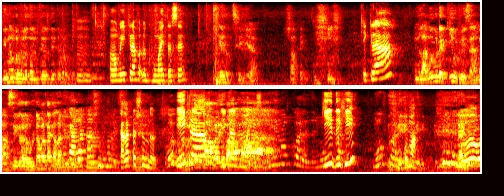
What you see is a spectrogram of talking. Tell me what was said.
দুই নম্বর হলো তো আমি ফেরত দিতে পারব। হুম, আমাকে ইকরা হলো ঘুমাইতেছে। এই হচ্ছে গিয়া শপিং ইকরা? কিন্তু লাভুটা কিউট হয়েছে আমি ভাবছি কি ওরা উল্টা পাল্টা কালার। কালারটা সুন্দর কালারটা সুন্দর। ইকরা ইকরা ঘুমাইতেছে। কি দেখি। মুভ ও মা ও ও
